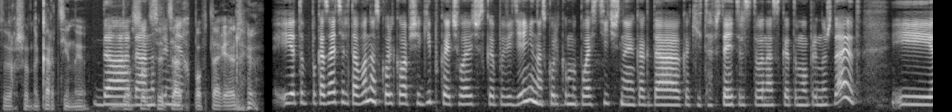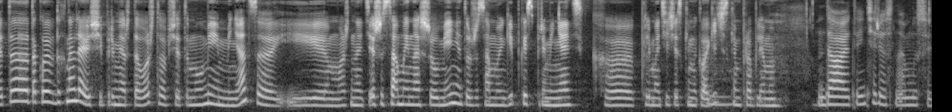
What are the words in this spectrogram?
совершенно картины да, в да, соцсетях например. повторяли. И это показатель того, насколько вообще гибкое человеческое поведение, насколько мы пластичны, когда какие-то обстоятельства нас к этому принуждают. И это такой вдохновляющий пример того, что вообще-то мы умеем меняться, и можно те же самые наши умения, ту же самую гибкость применять к климатическим, экологическим mm. проблемам. Да, это интересная мысль.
